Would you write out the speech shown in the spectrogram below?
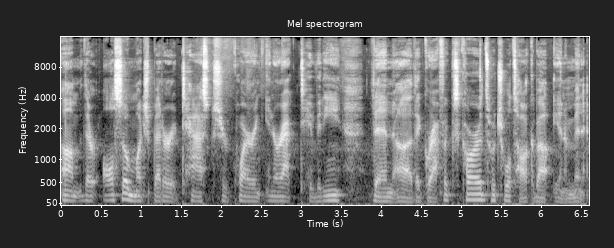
Um, they're also much better at tasks requiring interactivity than uh, the graphics cards, which we'll talk about in a minute.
